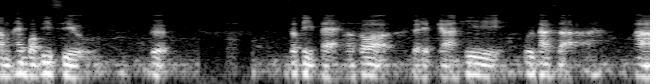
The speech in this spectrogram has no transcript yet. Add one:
ทำให้บ๊อบบี้ซิลเกิดสติแตกแล้วก็เกิดเหตุการณ์ที่ผู้พิพากษาพา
